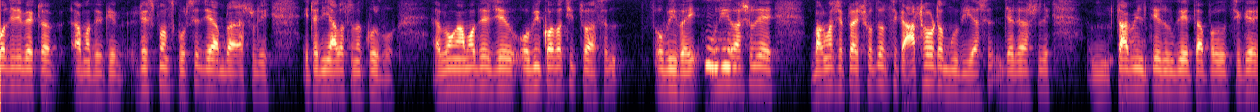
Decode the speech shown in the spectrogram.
পজিটিভ একটা আমাদেরকে রেসপন্স করছে যে আমরা আসলে এটা নিয়ে আলোচনা করব। এবং আমাদের যে অভিজ্ঞতা চিত্র আছেন অভি ভাই উনি আসলে বাংলাদেশে প্রায় সতেরো থেকে আঠারোটা মুভি আছেন যেটা আসলে তামিল তেলুগে তারপর হচ্ছে গিয়ে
